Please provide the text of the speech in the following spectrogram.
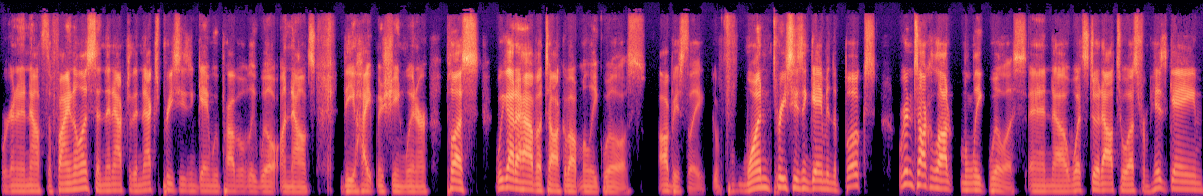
we're going to announce the finalists. And then after the next preseason game, we probably will announce the hype machine winner. Plus, we got to have a talk about Malik Willis. Obviously, one preseason game in the books. We're going to talk a lot Malik Willis and uh, what stood out to us from his game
